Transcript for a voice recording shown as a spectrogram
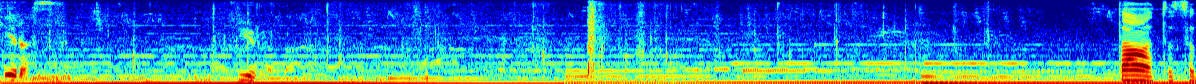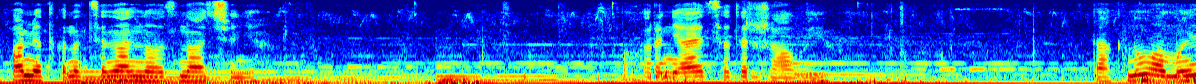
Тірас. Тіра. Та, то це пам'ятка національного значення. Охороняється державою. Так, ну а ми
